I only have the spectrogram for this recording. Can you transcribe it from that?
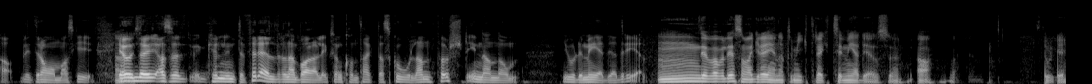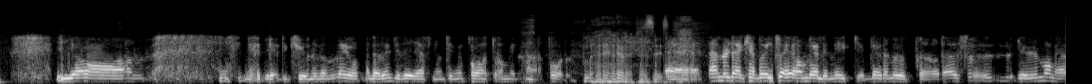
ja, blivit ramaskri. Ja, Jag undrar, alltså, kunde inte föräldrarna bara liksom kontakta skolan först innan de gjorde mediadrev? Mm, det var väl det som var grejen, att de gick direkt till media och så, ja, stor grej. Ja, kunde de väl ha gjort, men det har inte vi haft någonting att prata om i den här podden. Eh, nej, men det där kan man ju säga om väldigt mycket. Blir de upprörda så det är ju många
